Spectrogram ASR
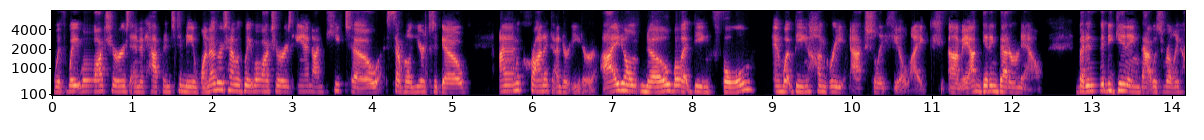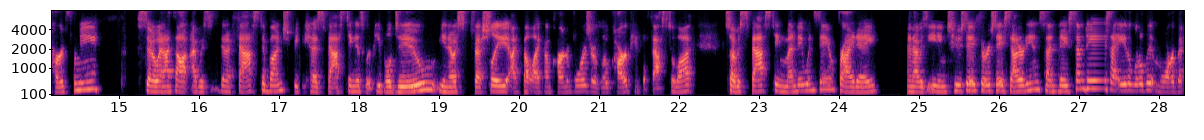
with Weight Watchers, and it happened to me one other time with Weight Watchers and on keto several years ago. I'm a chronic undereater. I don't know what being full and what being hungry actually feel like. Um, I'm getting better now, but in the beginning, that was really hard for me. So, and I thought I was going to fast a bunch because fasting is what people do, you know, especially I felt like on carnivores or low carb, people fast a lot. So I was fasting Monday, Wednesday, and Friday. And I was eating Tuesday, Thursday, Saturday, and Sunday. Some days I ate a little bit more, but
